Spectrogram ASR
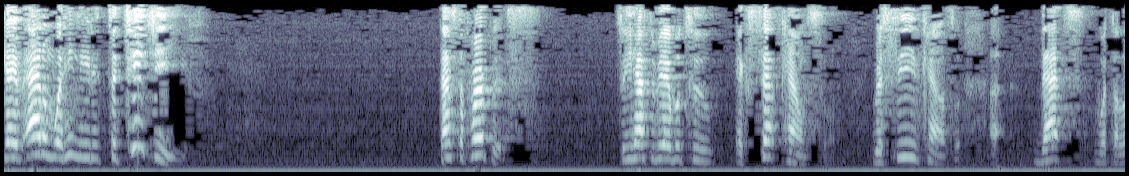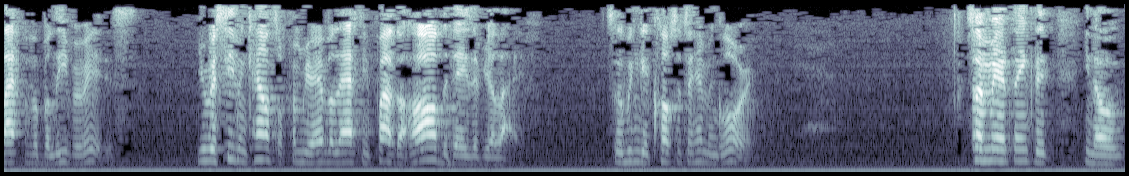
gave Adam what he needed to teach Eve. That's the purpose. So you have to be able to accept counsel, receive counsel. Uh, that's what the life of a believer is. You're receiving counsel from your everlasting Father all the days of your life so that we can get closer to Him in glory. Some men think that, you know,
